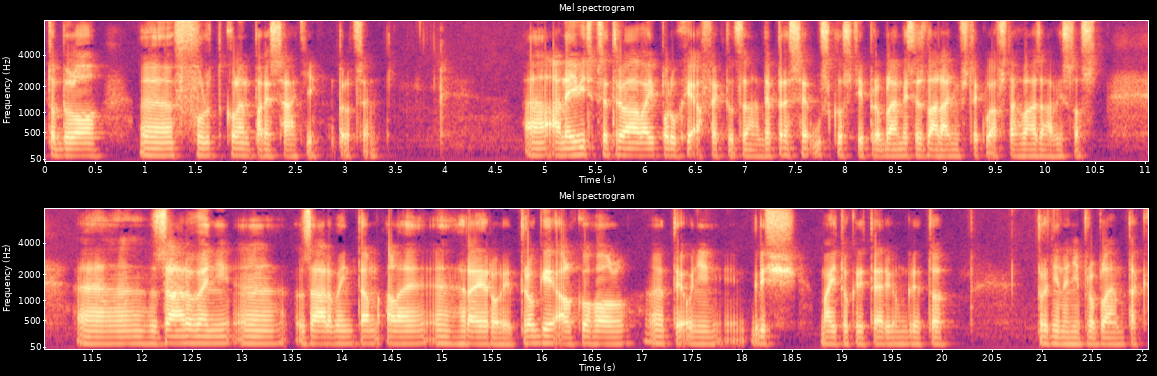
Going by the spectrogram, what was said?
to bylo furt kolem 50% a nejvíc přetrvávají poruchy afektu, to deprese, úzkosti, problémy se zvládáním vzteku a vztahová závislost. E, zároveň, e, zároveň tam ale e, hraje roli drogy, alkohol, ty oni, když mají to kritérium, kde to pro ně není problém, tak,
